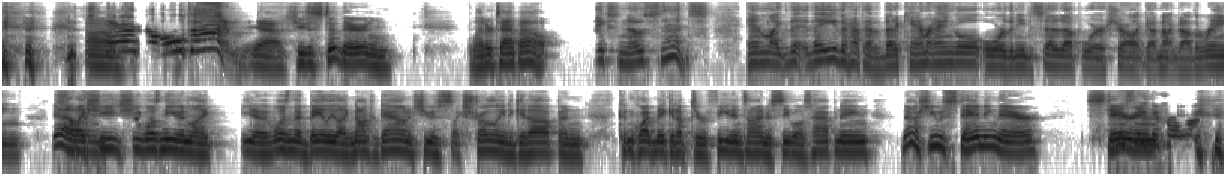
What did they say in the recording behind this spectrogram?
stare uh, the whole time yeah, she just stood there and let her tap out. makes no sense and like they, they either have to have a better camera angle or they need to set it up where charlotte got knocked out of the ring Yeah, like she she wasn't even like you know it wasn't that Bayley like knocked her down and she was like struggling to get up and couldn't quite make it up to her feet in time to see what was happening. No, she was standing there staring standing there for a while.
